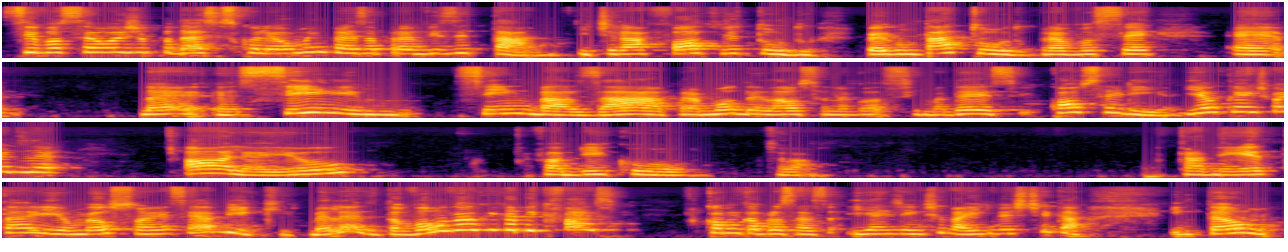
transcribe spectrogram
Se você hoje pudesse escolher uma empresa para visitar e tirar foto de tudo, perguntar tudo, para você é, né, é, se, se embasar, para modelar o seu negócio em cima desse, qual seria? E aí o cliente vai dizer: olha, eu fabrico, sei lá, caneta e o meu sonho é ser a BIC. Beleza, então vamos ver o que a BIC faz. Como que é o processo? E a gente vai investigar. Então,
